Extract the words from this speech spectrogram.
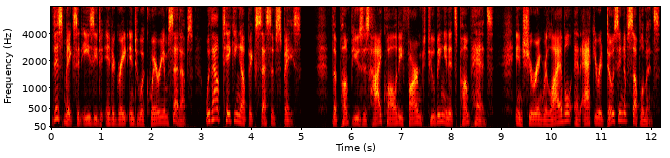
This makes it easy to integrate into aquarium setups without taking up excessive space. The pump uses high-quality PharMed tubing in its pump heads, ensuring reliable and accurate dosing of supplements.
